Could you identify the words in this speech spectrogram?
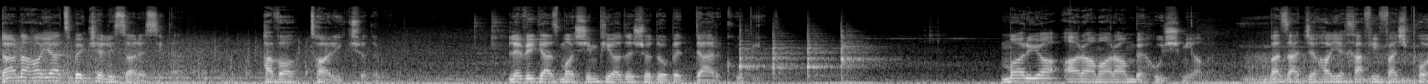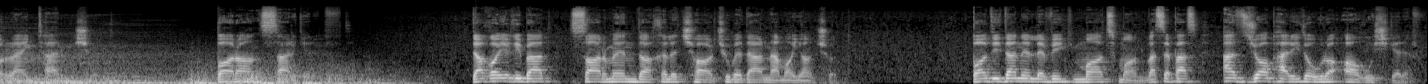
در نهایت به کلیسا رسیدن. هوا تاریک شده بود. لویگ از ماشین پیاده شد و به در کوبید. ماریا آرام آرام به هوش می آمد و ضجه های خفیفش پررنگ تر می شد. باران سر گرفت. دقایقی بعد سارمن داخل چارچوب در نمایان شد. با دیدن لویگ مات ماند و سپس از جا پرید و او را آغوش گرفت.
